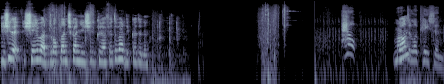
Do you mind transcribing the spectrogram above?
Yeşil şey var. Drop'tan çıkan yeşil kıyafeti var. Dikkat edin. Help! A Lan. location.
